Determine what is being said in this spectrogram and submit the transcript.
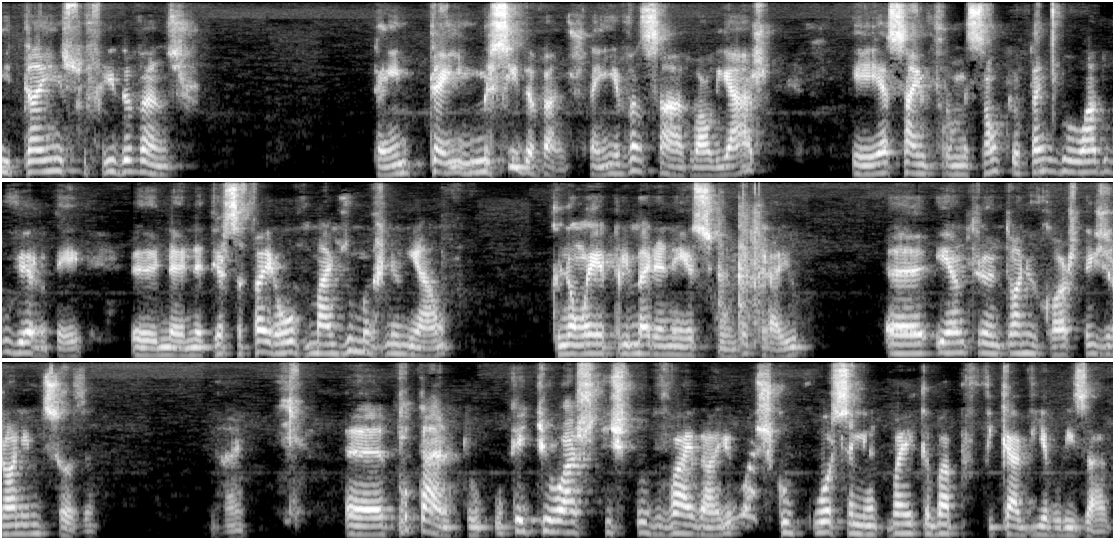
e têm sofrido avanços. Têm, têm merecido avanços, têm avançado. Aliás, é essa a informação que eu tenho do lado do governo. Até, eh, na, na terça-feira houve mais uma reunião, que não é a primeira nem a segunda, creio, eh, entre António Costa e Jerónimo de Sousa. É? Uh, portanto, o que é que eu acho que isto tudo vai dar? Eu acho que o orçamento vai acabar por ficar viabilizado.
